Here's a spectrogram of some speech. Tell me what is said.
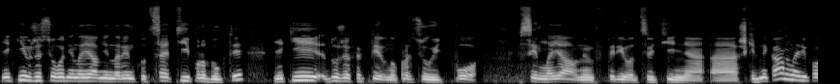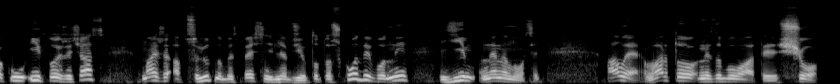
які вже сьогодні наявні на ринку, це ті продукти, які дуже ефективно працюють по всім наявним в період цвітіння е, шкідникам на ріпаку, і в той же час майже абсолютно безпечні для бджіл. Тобто шкоди вони їм не наносять. Але варто не забувати, що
